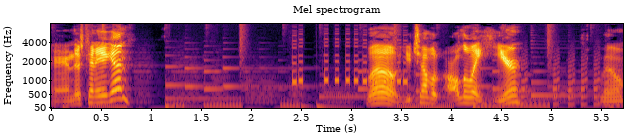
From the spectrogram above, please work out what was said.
And there's Kenny again! Whoa, you traveled all the way here? Well,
